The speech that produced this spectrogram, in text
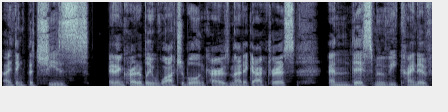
I think that she's an incredibly watchable and charismatic actress. And this movie kind of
